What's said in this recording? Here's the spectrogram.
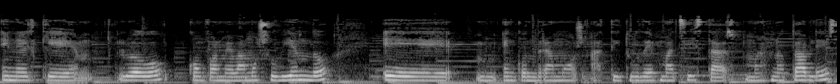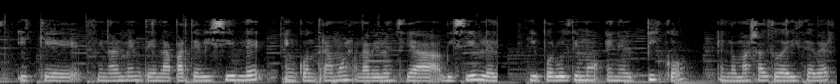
en el que luego, conforme vamos subiendo, eh, encontramos actitudes machistas más notables y que finalmente en la parte visible encontramos la violencia visible y por último en el pico, en lo más alto del iceberg,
